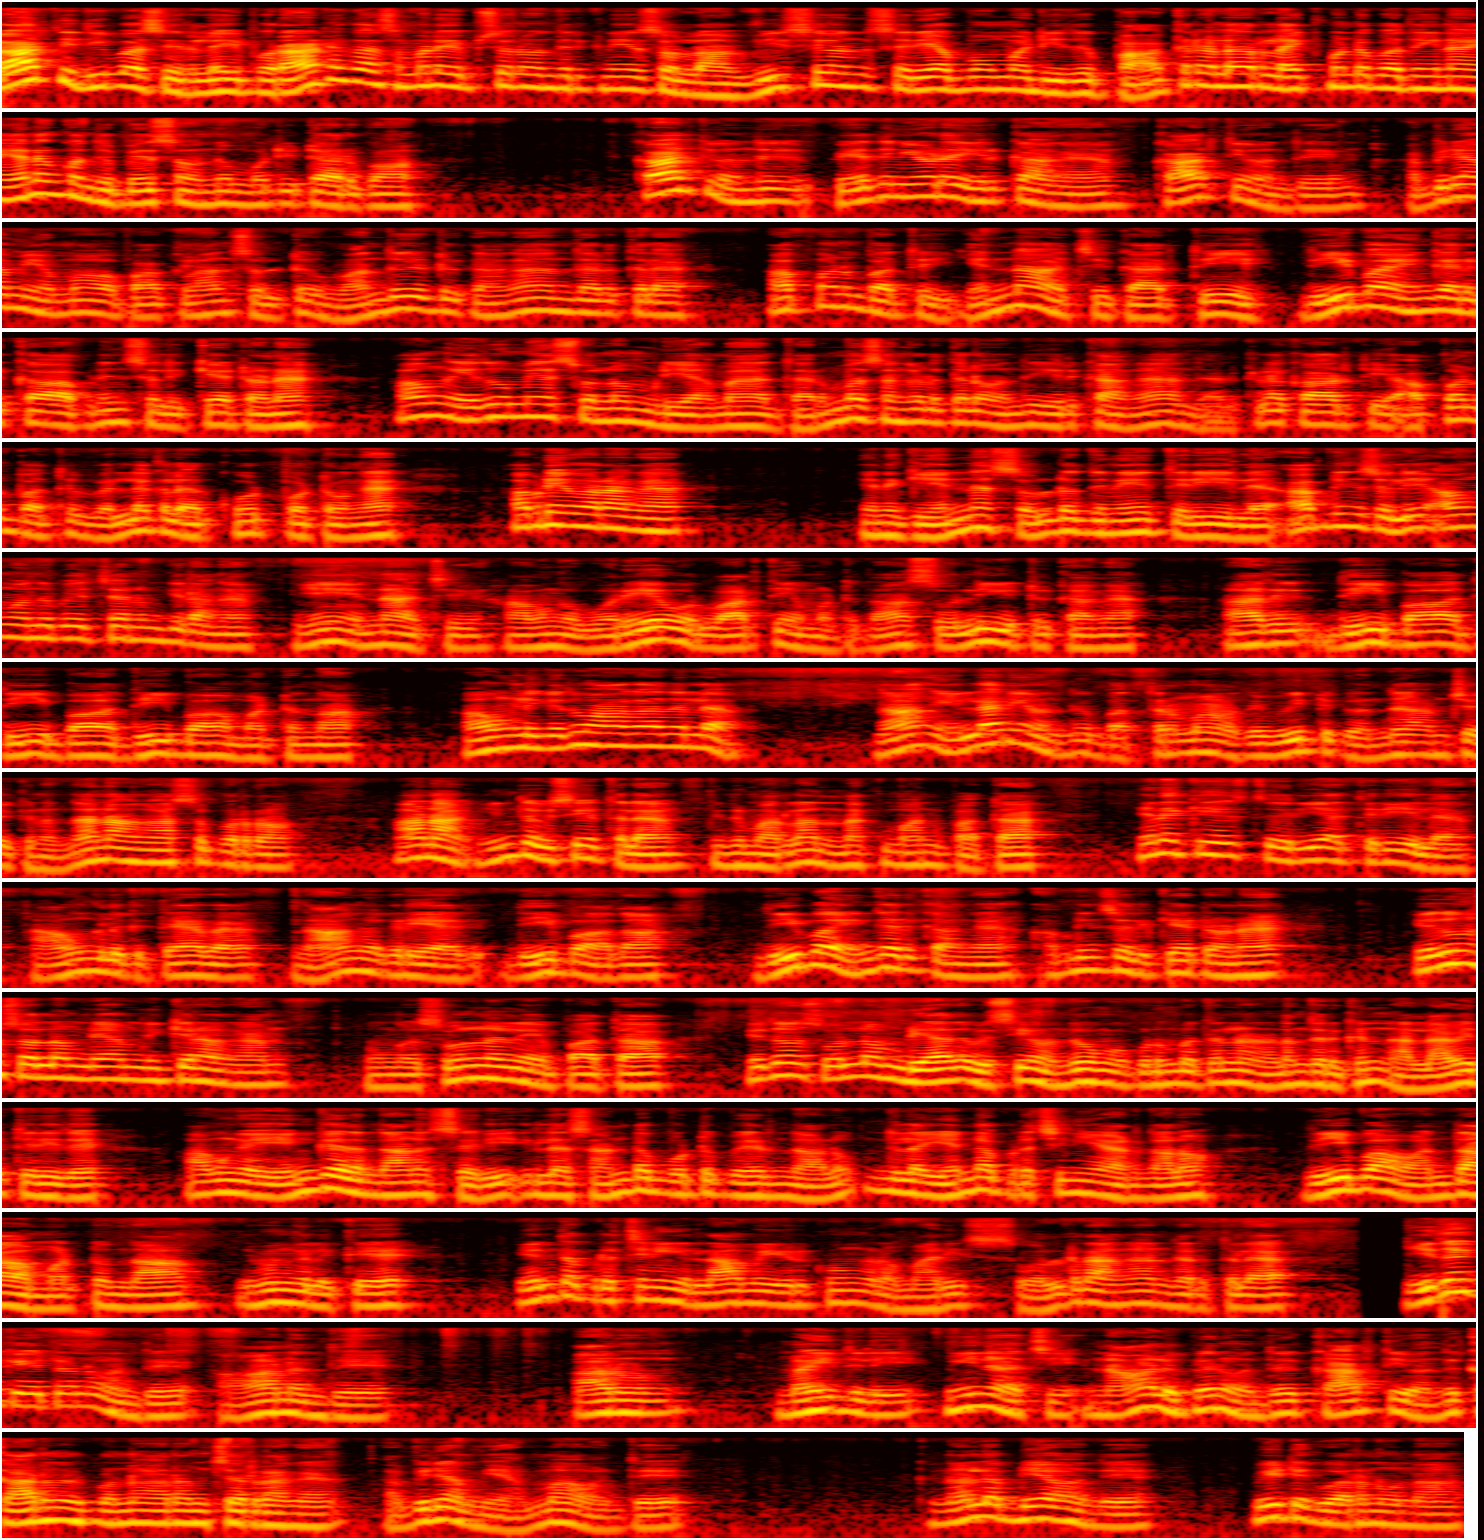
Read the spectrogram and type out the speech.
Karthi Deepa serial இப்போ ராட்டகாசமான episode வந்திருக்குனே சொல்லலாம். விசி வந்து சரியாக போக மாட்டேங்குது. பார்க்குற எல்லாரும் லைக் பண்ணிட்டு பார்த்தீங்கன்னா எனக்கு கொஞ்சம் பேச வந்து முட்டிட்டா இருக்கும். கார்த்தி வந்து வேதனையோடு இருக்காங்க. கார்த்தி வந்து அபிராமி அம்மாவை பார்க்கலான்னு சொல்லிட்டு வந்துகிட்டு இருக்காங்க அந்த இடத்துல. அப்பன்னு பார்த்து என்ன ஆச்சு கார்த்தி? தீபா எங்கே இருக்கா? அப்படின்னு சொல்லி கேட்டோன்னே அவங்க எதுவுமே சொல்ல முடியாமல் தர்ம சங்கடத்தில் வந்து இருக்காங்க அந்த இடத்துல கார்த்தி. அப்பன்னு பார்த்து வெள்ளை கலர் கோட் போட்டவங்க அப்படியே வராங்க. எனக்கு என்ன சொல்கிறதுனே தெரியல அப்படின்னு சொல்லி அவங்க வந்து பேச்ச ஆரம்பிக்கிறாங்க. ஏன் என்னாச்சு? அவங்க ஒரே ஒரு வார்த்தையை மட்டும்தான் சொல்லிக்கிட்டு இருக்காங்க. அது தீபா தீபா தீபா மட்டும்தான். அவங்களுக்கு எதுவும் ஆகாதில்ல. நாங்கள் எல்லாரையும் வந்து பத்திரமா வந்து வீட்டுக்கு வந்து அனுப்பிச்சி வைக்கணும் தான் நாங்கள் ஆசைப்பட்றோம். ஆனால் இந்த விஷயத்தில் இது மாதிரிலாம் நடக்குமான்னு பார்த்தா எனக்கே சரியா தெரியல. அவங்களுக்கு தேவை நாங்கள் கிடையாது. தீபா தான். தீபா எங்கே இருக்காங்க? அப்படின்னு சொல்லி கேட்டோன்னே எதுவும் சொல்ல முடியாமல் நிற்கிறாங்க உங்கள் சூழ்நிலையை பார்த்தா ஏதோ சொல்ல முடியாத விஷயம் வந்து உங்கள் குடும்பத்தில் நடந்திருக்குன்னு நல்லாவே தெரியுது. அவங்க எங்கே இருந்தாலும் சரி இல்லை சண்டை போட்டு போயிருந்தாலும் இல்லை என்ன பிரச்சனையாக இருந்தாலும் தீபா வந்தால் மட்டும்தான் இவங்களுக்கு எந்த பிரச்சனையும் இல்லாமல் இருக்குங்கிற மாதிரி சொல்கிறாங்க அந்த இடத்துல. இதை கேட்டோன்னு வந்து ஆனந்து அருண் மைதிலி மீனாட்சி நாலு பேர் வந்து கார்த்தி வந்து கார்னர் பண்ண ஆரம்பிச்சிடுறாங்க. அபிராமி அம்மா வந்து நல்லபடியாக வந்து வீட்டுக்கு வரணும்னா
